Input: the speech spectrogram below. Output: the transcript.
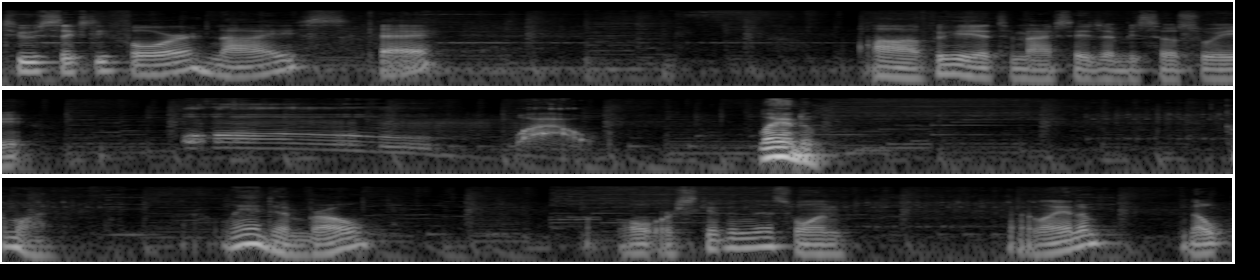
264. Nice. Okay. Uh, if we could get to max stage, that'd be so sweet. Land him. Come on. Land him, bro. Oh, we're skipping this one. Can I land him? Nope.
